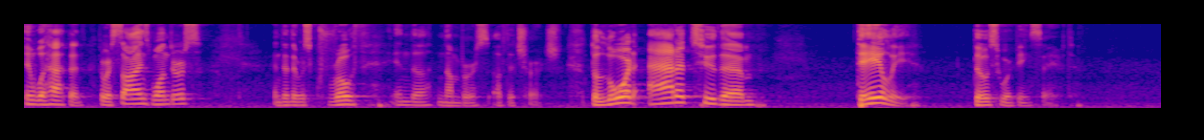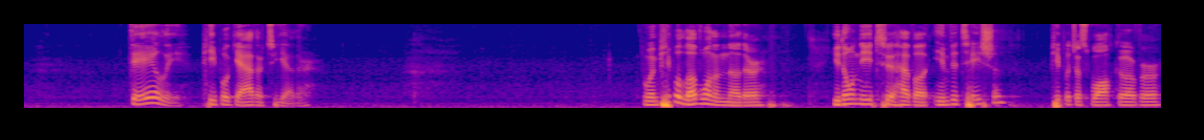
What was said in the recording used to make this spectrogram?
And what happened? There were signs, wonders, and then there was growth in the numbers of the church. The Lord added to them daily those who were being saved. Daily, people gathered together. When people love one another, you don't need to have an invitation. People just walk over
